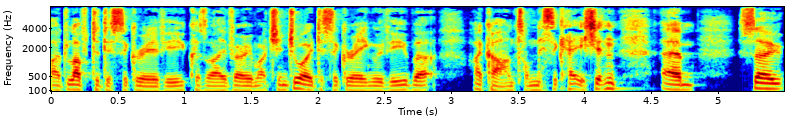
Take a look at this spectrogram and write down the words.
I'd love to disagree with you because I very much enjoy disagreeing with you, but I can't on this occasion. Um, so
